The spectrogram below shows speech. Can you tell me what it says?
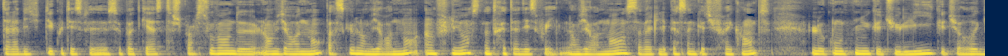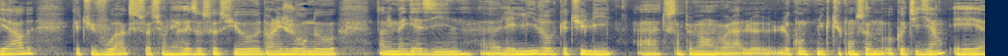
tu as l'habitude d'écouter ce, podcast, je parle souvent de l'environnement parce que l'environnement influence notre état d'esprit. L'environnement, ça va être les personnes que tu fréquentes, le contenu que tu lis, que tu regardes, que tu vois, que ce soit sur les réseaux sociaux, dans les journaux, dans les magazines, euh, les livres que tu lis, tout simplement voilà le, contenu que tu consommes au quotidien. Et euh,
